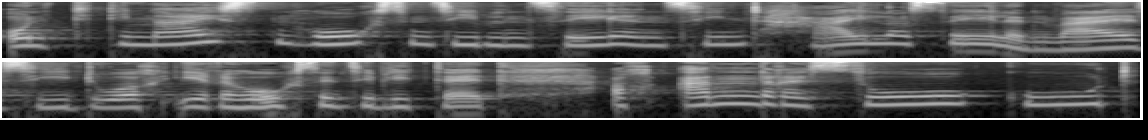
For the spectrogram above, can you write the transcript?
Und die meisten hochsensiblen Seelen sind heiler Seelen, weil sie durch ihre Hochsensibilität auch andere so gut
